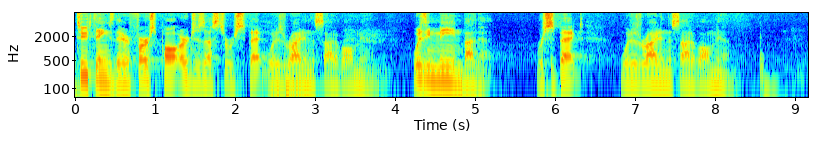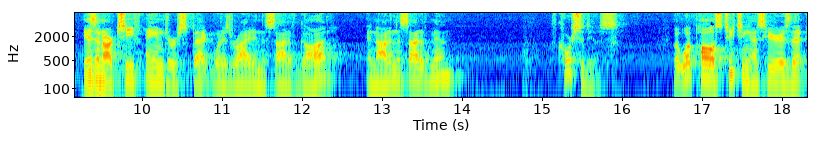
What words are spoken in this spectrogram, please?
Two things there. First, Paul urges us to respect what is right in the sight of all men. What does he mean by that? Respect what is right in the sight of all men. isn't our chief aim to respect what is right in the sight of God and not in the sight of men? Of course it is. But what Paul is teaching us here is that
